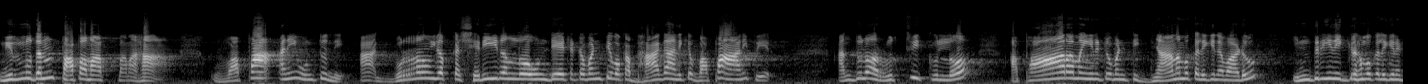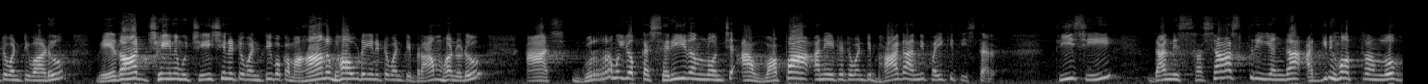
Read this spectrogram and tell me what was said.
నిర్నుదన్ పాపమాత్మన. వప అని ఉంటుంది. ఆ గుర్రం యొక్క శరీరంలో ఉండేటటువంటి ఒక భాగానికి వప అని పేరు. అందులో ఋత్విక్కుల్లో అపారమైనటువంటి జ్ఞానము కలిగిన వాడు ఇంద్రియ నిగ్రహము కలిగినటువంటి వాడు వేదాధ్యయనము చేసినటువంటి ఒక మహానుభావుడైనటువంటి బ్రాహ్మణుడు ఆ గుర్రము యొక్క శరీరంలోంచి ఆ వప అనేటటువంటి భాగాన్ని పైకి తీస్తారు. తీసి దాన్ని సశాస్త్రీయంగా అగ్నిహోత్రంలో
